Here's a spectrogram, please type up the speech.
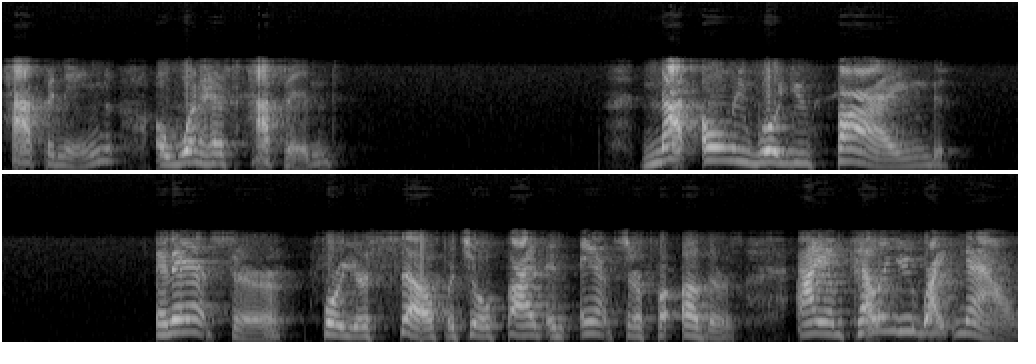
happening or what has happened, not only will you find an answer for yourself, but you'll find an answer for others. I am telling you right now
